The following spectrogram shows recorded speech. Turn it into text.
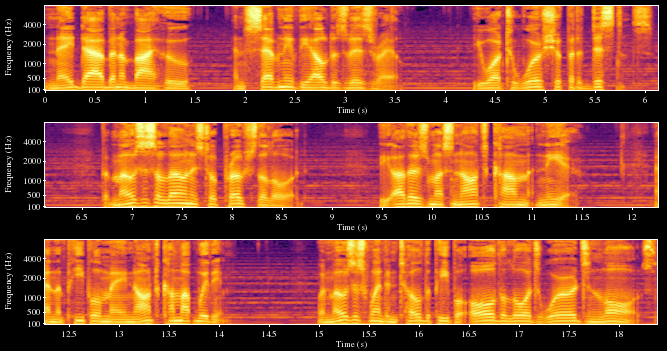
Nadab and Abihu, and seventy of the elders of Israel. You are to worship at a distance, but Moses alone is to approach the Lord. The others must not come near and the people may not come up with him. When Moses went and told the people all the Lord's words and laws,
